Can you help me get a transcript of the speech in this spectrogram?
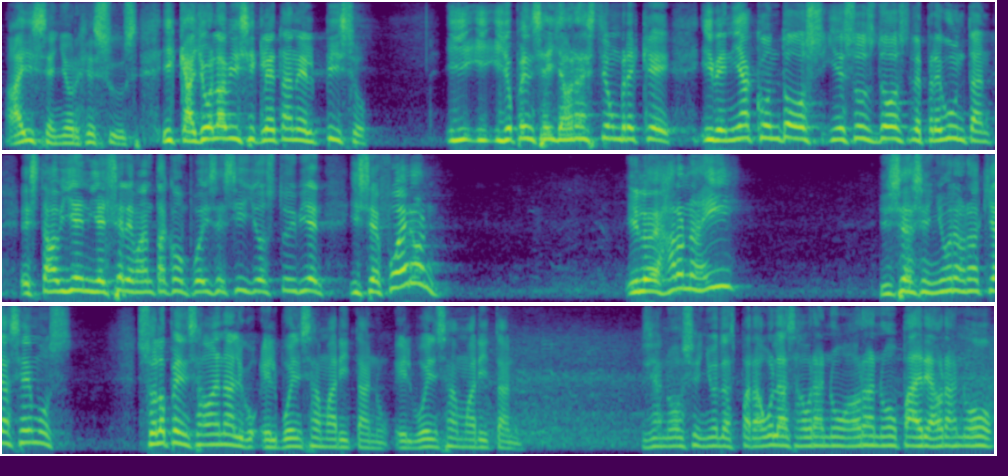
Ay, Señor Jesús. Y cayó la bicicleta en el piso. Y, yo pensé, ¿y ahora este hombre qué? Y venía con dos, y esos dos le preguntan, ¿está bien? Y él se levanta como puede, dice, sí, yo estoy bien. Y se fueron. Y lo dejaron ahí. Y dice, Señor, ¿ahora qué hacemos? Solo pensaba en algo, el buen samaritano, el buen samaritano. Dice, no, Señor, las parábolas ahora no, ahora no, Padre, ahora no.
